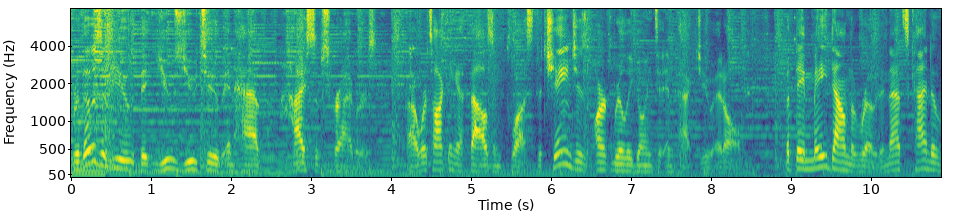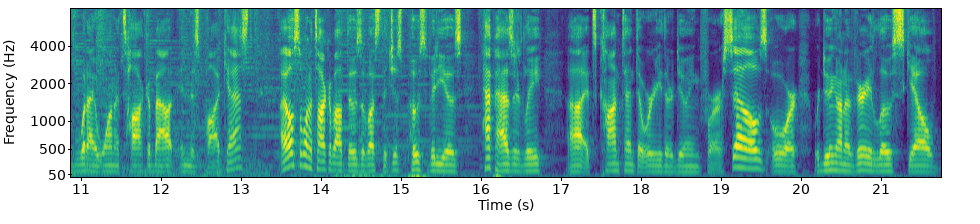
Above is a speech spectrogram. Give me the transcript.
For those of you that use YouTube and have high subscribers, uh, we're talking a thousand plus. The changes aren't really going to impact you at all, but they may down the road, and that's kind of what I want to talk about in this podcast. I also want to talk about those of us that just post videos haphazardly. Uh, it's content that we're either doing for ourselves or we're doing on a very low scale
